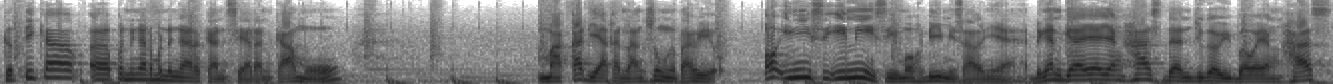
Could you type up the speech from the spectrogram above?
ketika uh, pendengar mendengarkan siaran kamu, maka dia akan langsung mengetahui, oh ini si ini si Mohdi misalnya. Dengan gaya yang khas dan juga wibawa yang khas,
